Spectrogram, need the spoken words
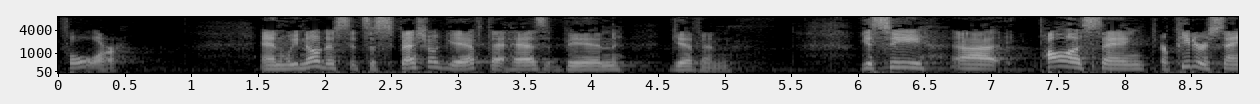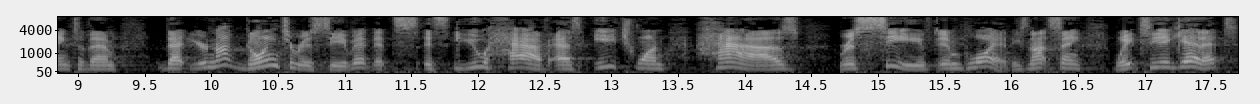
4. And we notice it's a special gift that has been given. You see, uh, Paul is saying, or Peter is saying to them, that you're not going to receive it. It's, it's you have, as each one has received, employ it. He's not saying, wait till you get it.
